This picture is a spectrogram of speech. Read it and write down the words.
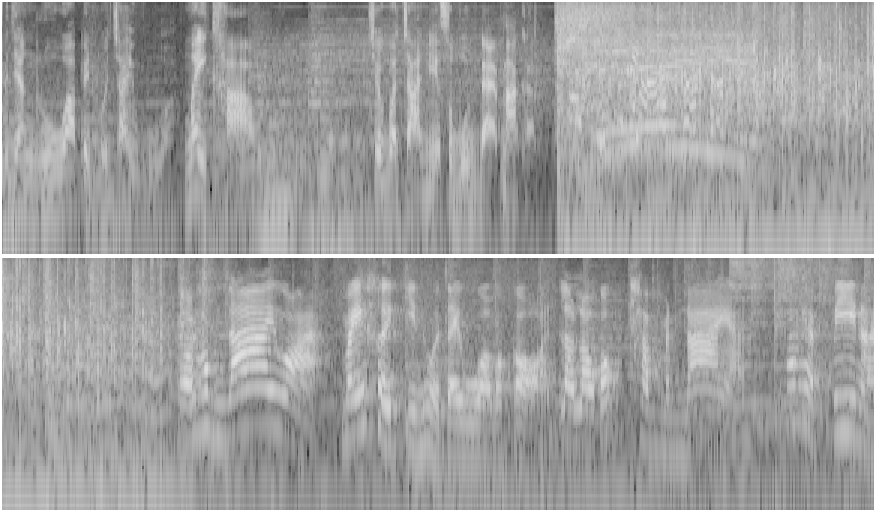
มันยังรู้ว่าเป็นหัวใจวัว ไม่คาว เชื่อว่าจานนี้สมบูรณ์แบบมากครับ เราทำได้ว่ะ ไม่เคยกินหัวใจวัวมาก่อน แล้วเราก็ทำมันได้อะ ก็แฮปปี้นะ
